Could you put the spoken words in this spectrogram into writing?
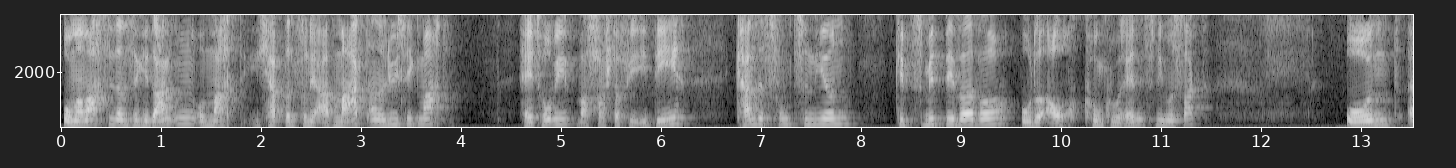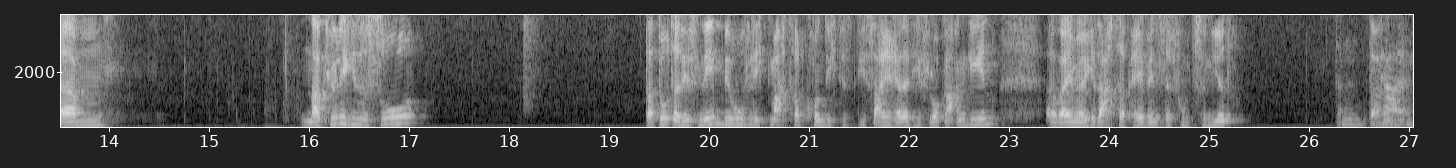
Und man macht sich dann so Gedanken und macht, ich habe dann so eine Art Marktanalyse gemacht. Hey Tobi, was hast du da für Idee? Kann das funktionieren? Gibt es Mitbewerber oder auch Konkurrenz, wie man sagt? Und ähm, natürlich ist es so, dadurch, dass ich es nebenberuflich gemacht habe, konnte ich das, die Sache relativ locker angehen, äh, weil ich mir gedacht habe, hey, wenn es nicht funktioniert, Dann, dann egal.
